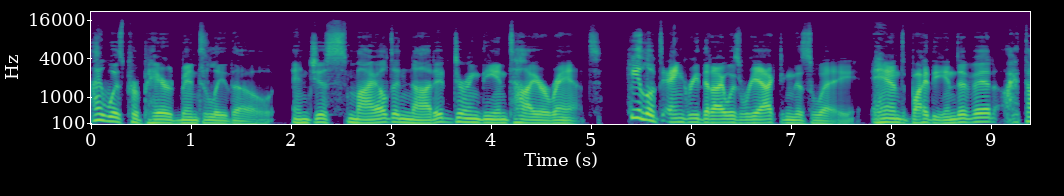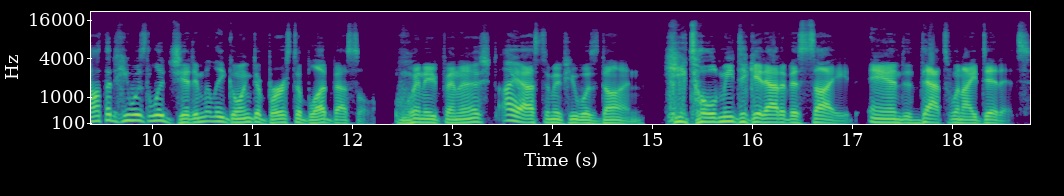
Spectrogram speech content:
I was prepared mentally, though, and just smiled and nodded during the entire rant. He looked angry that I was reacting this way, and by the end of it, I thought that he was legitimately going to burst a blood vessel. When he finished, I asked him if he was done. He told me to get out of his sight, and that's when I did it.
